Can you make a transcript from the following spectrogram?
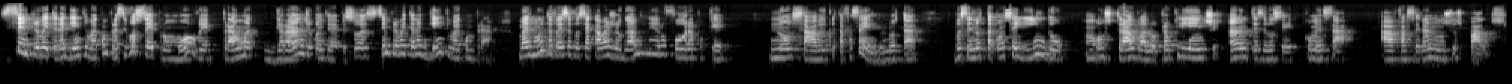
sempre vai ter alguém que vai comprar. Se você promove para uma grande quantidade de pessoas, sempre vai ter alguém que vai comprar. Mas muitas vezes você acaba jogando dinheiro fora porque não sabe o que está fazendo, não tá, você não está conseguindo mostrar o valor para o cliente antes de você começar a fazer anúncios pagos.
